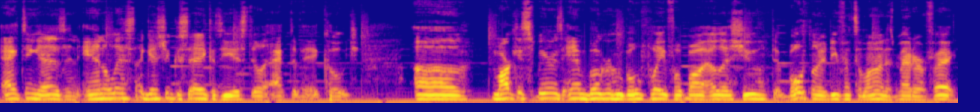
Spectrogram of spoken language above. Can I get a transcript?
acting as an analyst, I guess you could say, because he is still an active head coach. Uh, Marcus Spears and Booger, who both played football at LSU, they're both on the defensive line, as a matter of fact.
